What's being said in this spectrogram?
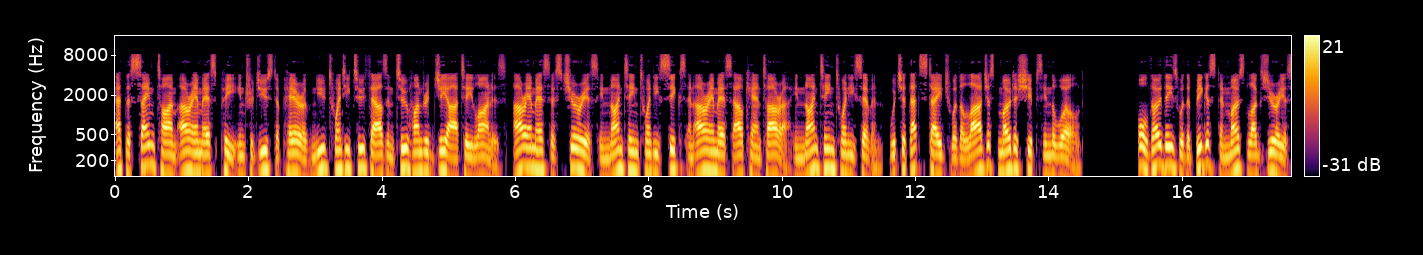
At the same time RMSP introduced a pair of new 22,200 GRT liners, RMS Asturias in 1926 and RMS Alcantara in 1927, which at that stage were the largest motor ships in the world. Although these were the biggest and most luxurious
